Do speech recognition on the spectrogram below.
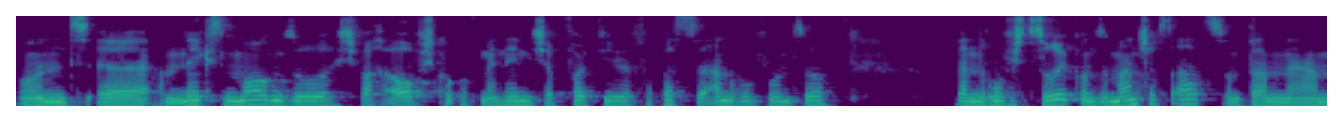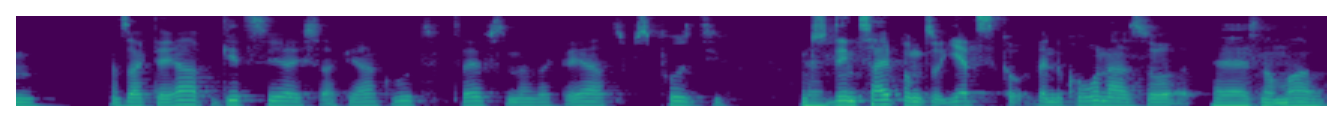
Und äh, am nächsten Morgen so, ich wach auf, ich gucke auf mein Handy, ich habe voll viele verpasste Anrufe und so. Dann rufe ich zurück, unser Mannschaftsarzt, und dann, ähm, dann sagt er, ja, wie geht's dir? Ich sag, ja, gut, selbst. Und dann sagt er, ja, du bist positiv. Und Ja. zu dem Zeitpunkt, so jetzt, wenn du Corona hast, so Ja, ist normal.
